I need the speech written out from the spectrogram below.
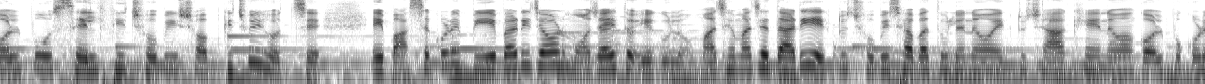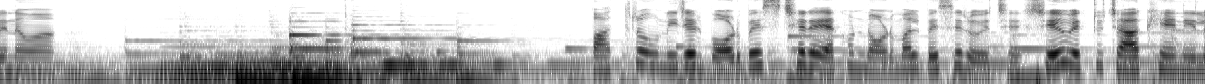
গল্প সেলফি ছবি সব কিছুই হচ্ছে। এই বাসে করে বিয়ে বাড়ি যাওয়ার মজাই তো এগুলো। মাঝে মাঝে দাঁড়িয়ে একটু ছবি ছাবা তুলে নেওয়া একটু চা খেয়ে নেওয়া গল্প করে নেওয়া। পাত্র নিজের বর বেশ ছেড়ে এখন নর্মাল বেসে রয়েছে। সেও একটু চা খেয়ে নিল।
